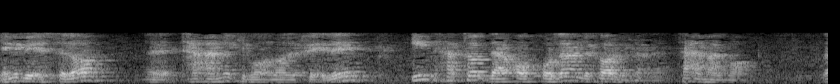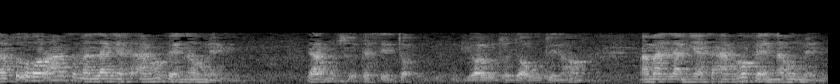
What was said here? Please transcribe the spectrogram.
یعنی به اصطلاح تعمه که به عنوان فعله این حتی در آب خوردن هم به کار می‌برن. تعمل ما. در خود قرآن هست من لم انها به نمیم در موسیقی قصه یالوت و داوود اینها و من لم انها به انه نمیم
